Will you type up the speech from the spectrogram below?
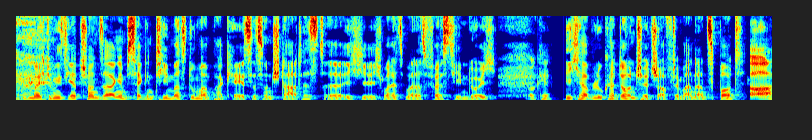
möchte übrigens jetzt schon sagen, im Second Team hast du mal ein paar Cases und startest. Äh, ich ich mache jetzt mal das First Team durch. Okay. Ich habe Luka Doncic auf dem anderen Spot. Oh.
